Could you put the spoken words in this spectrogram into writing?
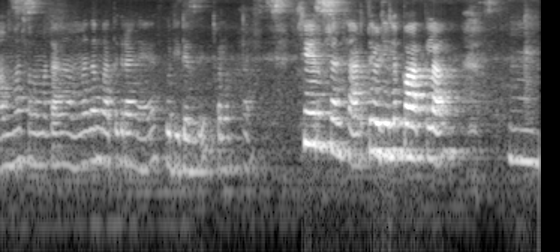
அம்மா சொல்ல மாட்டாங்க. அம்மா தான் பார்த்துக்கிறாங்க கூட்டிகிட்டு வந்து சொல்ல மாட்டாங்க. சரி ஃப்ரெண்ட்ஸ் அடுத்த வீடியோவில் பார்க்கலாம் ம்.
